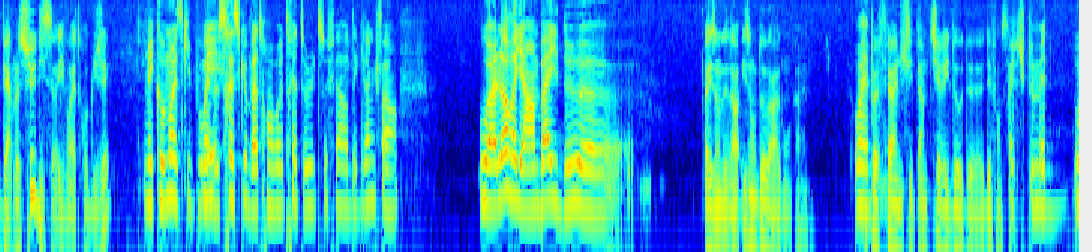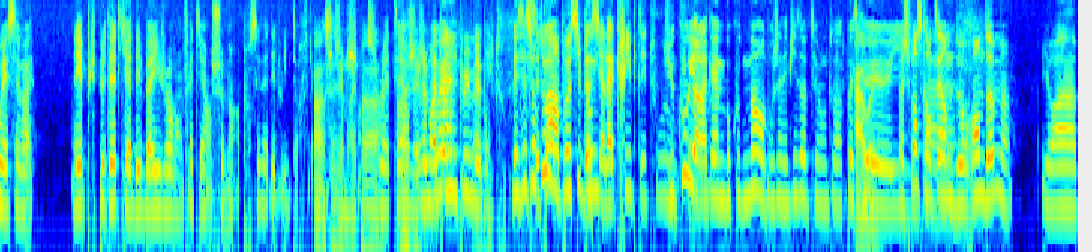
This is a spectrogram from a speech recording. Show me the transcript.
vers le sud. Ils, sont- ils vont être obligés. Mais comment est-ce qu'ils pourraient Mais- ne serait-ce que battre en retraite au lieu de se faire déglinguer? Enfin... Ou alors il y a un bail de. euh, Enfin, ils ont des, dra- ils ont deux dragons quand même. Ouais, Ils peuvent faire une petite, un petit rideau de défensif. ouais, tu peux mettre. Ouais, c'est vrai. Et puis peut-être qu'il y a des bails, genre en fait il y a un chemin pour s'évader de Winterfell. Ah, ça, j'aimerais pas. Sous la Ah, terre, mais j'aime- j'aimerais pas Ouais. non plus, mais Pas bon. du tout. Mais c'est C'est surtout. pas impossible parce donc, qu'il y a la crypte et tout. Du donc, coup, il y euh, aura quand même beaucoup de morts au prochain épisode, selon toi. Parce Ah que ouais. ils bah, je pense vont qu'en pas- termes de random, il y aura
